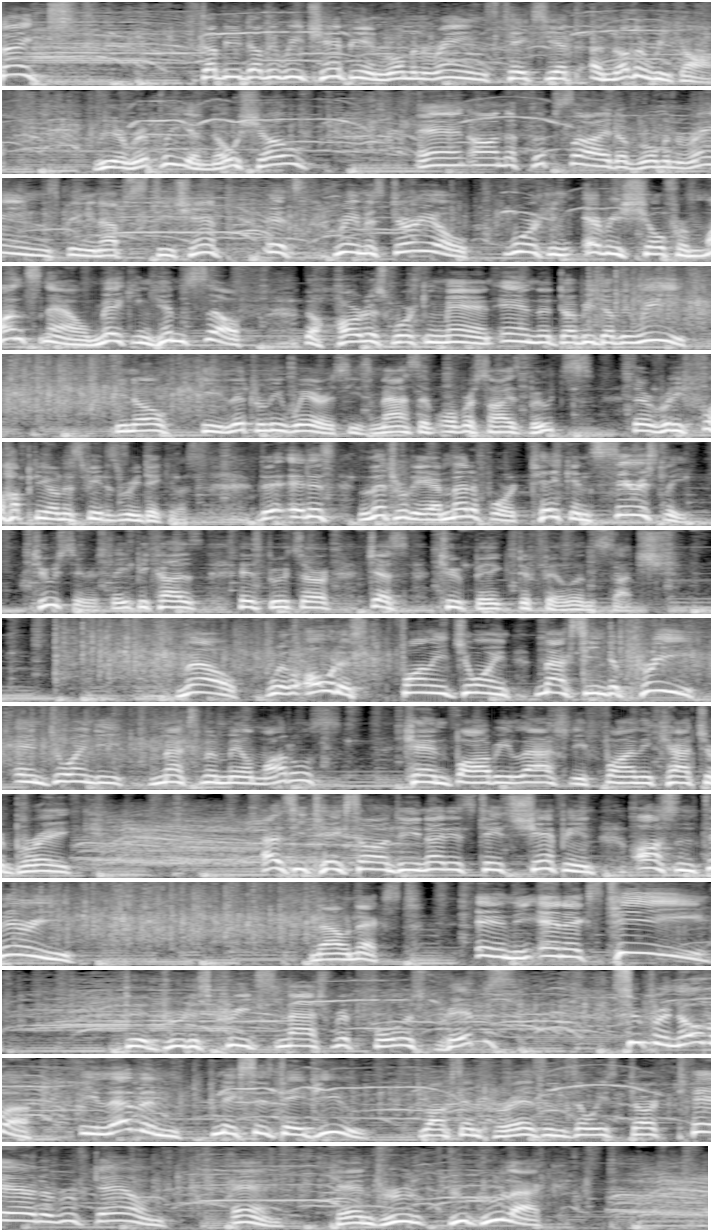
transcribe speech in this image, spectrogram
Tonight, WWE Champion Roman Reigns takes yet another week off. Rhea Ripley, a no show? And on the flip side of Roman Reigns being an absentee champ, it's Rey Mysterio working every show for months now, making himself the hardest working man in the WWE. You know, he literally wears these massive oversized boots. They're really floppy on his feet, it's ridiculous. It is literally a metaphor taken seriously, too seriously, because his boots are just too big to fill and such. Now, will Otis finally join Maxxine Dupri and join the Maximum Male Models? Can Bobby Lashley finally catch a break? As he takes on the United States champion Austin Theory. Now, next, in the NXT, did Brutus Creed smash Rip Fowler's ribs? Supernova 11 makes his debut. Roxanne Perez and Zoey Stark tear the roof down. And can Drew, Drew Gulak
